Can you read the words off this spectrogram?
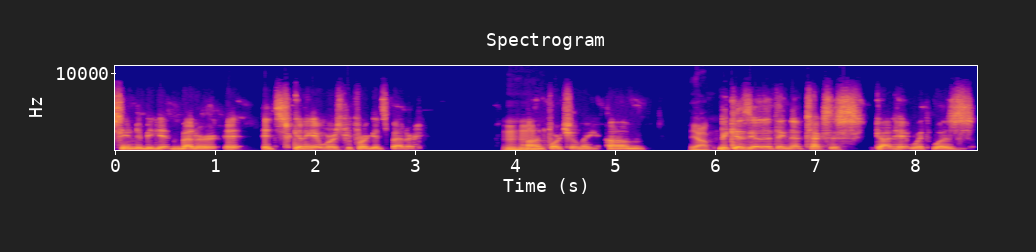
seem to be getting better. It, it's going to get worse before it gets better. Mhm. unfortunately. Um, Yeah. Because the other thing that Texas got hit with was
